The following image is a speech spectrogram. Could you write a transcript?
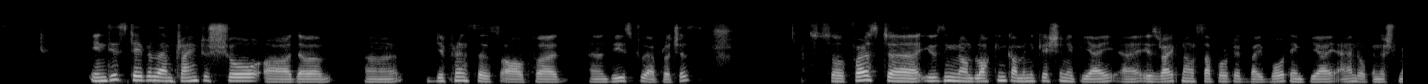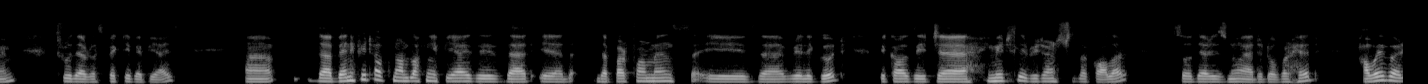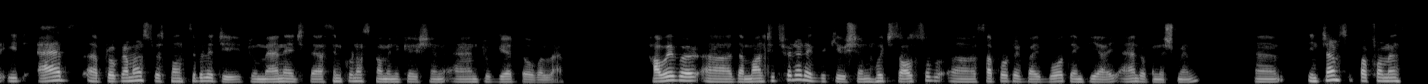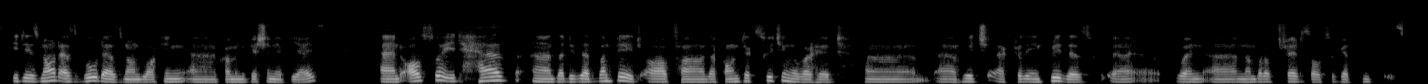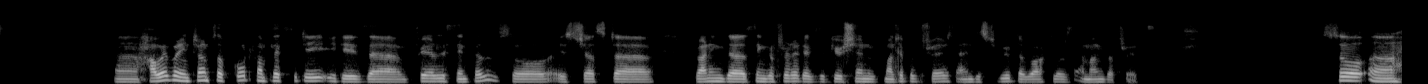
In this table, I'm trying to show the differences of uh, uh, these two approaches. So first, uh, using non-blocking communication API is right now supported by both MPI and OpenSHMEM through their respective APIs. Uh, the benefit of non-blocking APIs is that uh, the performance is uh, really good because it immediately returns to the caller. So there is no added overhead. However, it adds a programmer's responsibility to manage the asynchronous communication and to get the overlap. However, uh, the multi-threaded execution, which is also uh, supported by both MPI and OpenSHMEM, uh, in terms of performance, it is not as good as non-blocking uh, communication APIs. And also it has uh, the disadvantage of uh, the context switching overhead, which actually increases when number of threads also gets increased. however, in terms of code complexity, it is fairly simple. So it's just running the single threaded execution with multiple threads and distribute the workloads among the threads. So uh,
